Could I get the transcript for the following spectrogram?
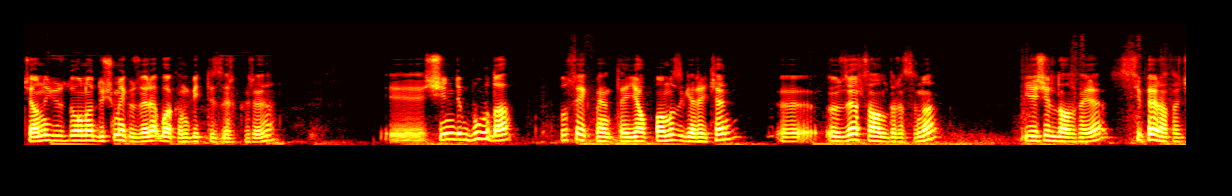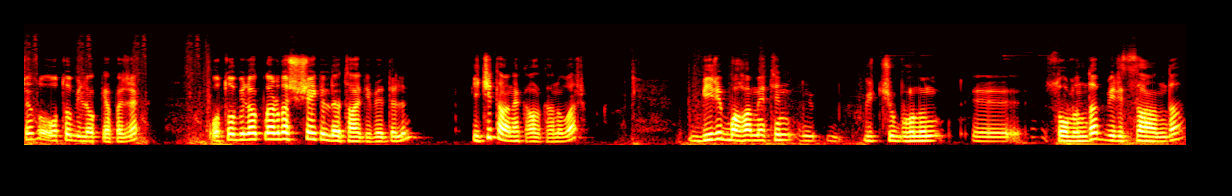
Canı %10'a düşmek üzere. Bakın bitti zırh kırığı. Ee, şimdi burada bu segmentte yapmamız gereken e, özel saldırısına yeşil dalgaya siper atacağız. O otoblok yapacak. Otoblokları da şu şekilde takip edelim. İki tane kalkanı var. Biri Bahamet'in güç çubuğunun e, solunda, biri sağında.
